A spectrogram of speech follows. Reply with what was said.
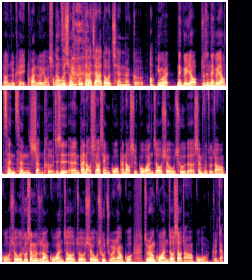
然后你就可以快乐用手机。那为什么不大家都签那个？哦，因为那个要就是那个要层层审核，就是嗯，班导师要先过，班导师过完之后，学务处的生副组长要过，学务处生副组长过完之后，就学务处主任要过，主任过完之后校长要过，就这样。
